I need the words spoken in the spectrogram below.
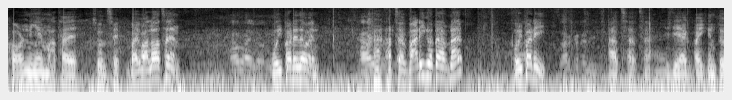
খড় নিয়ে মাথায় চলছে। ভাই ভালো আছেন? ওই পারে যাবেন? আচ্ছা বাড়ি কোথায় আপনার? ওই পারেই আচ্ছা আচ্ছা এই যে এক ভাই কিন্তু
